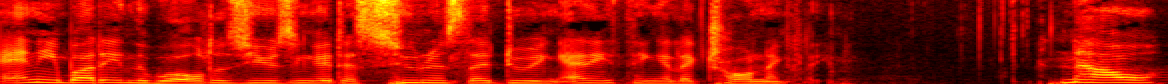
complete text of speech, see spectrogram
anybody in the world is using it as soon as they're doing anything electronically. Now,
